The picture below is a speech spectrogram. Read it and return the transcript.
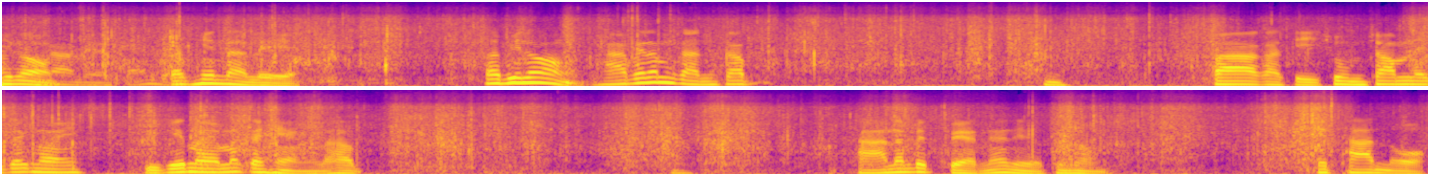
พี่น้องหาเลยสองดอกกับเฮ็ดนาเลถ้าพี่น้องหาไปน้ำกันครับอืมปลากะสีชุ่มช่ำในจักหน่อยอีกจักหน่อยมันก็แห้งแล้วครับ หานั่นเป็นแปดแน่เดี๋ยวพี่น้องเฮ็ดทานออก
